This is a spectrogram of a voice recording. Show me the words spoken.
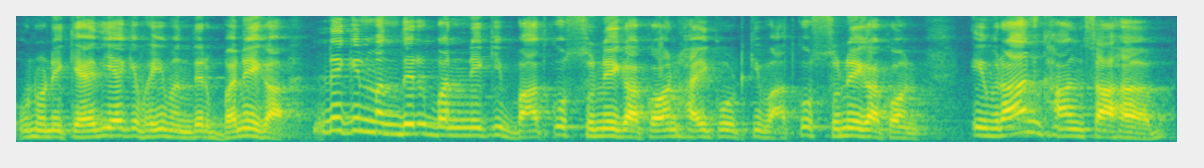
उन्होंने कह दिया कि भाई मंदिर बनेगा, लेकिन मंदिर बनने की बात को सुनेगा कौन? हाई कोर्ट की बात को सुनेगा कौन? इमरान खान साहब,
